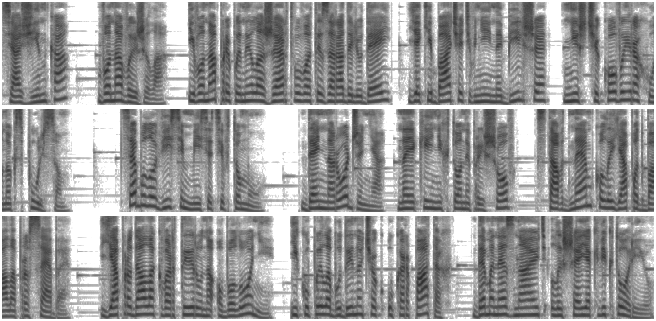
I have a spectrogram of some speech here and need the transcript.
Ця жінка вона вижила, і вона припинила жертвувати заради людей, які бачать в ній не більше, ніж чековий рахунок з пульсом. Це було вісім місяців тому. День народження, на який ніхто не прийшов, став днем, коли я подбала про себе. Я продала квартиру на оболоні і купила будиночок у Карпатах, де мене знають лише як Вікторію,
